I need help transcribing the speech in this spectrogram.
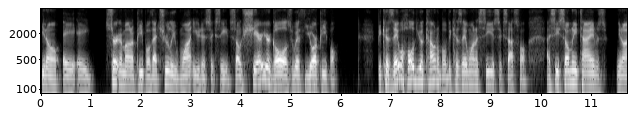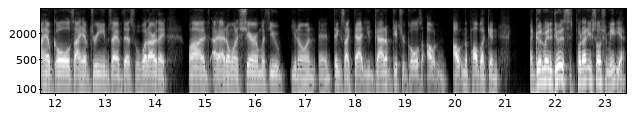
you know a, a certain amount of people that truly want you to succeed so share your goals with your people because they will hold you accountable because they want to see you successful i see so many times you know i have goals i have dreams i have this well what are they well i, I don't want to share them with you you know and and things like that you got to get your goals out out in the public and a good way to do this is put on your social media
